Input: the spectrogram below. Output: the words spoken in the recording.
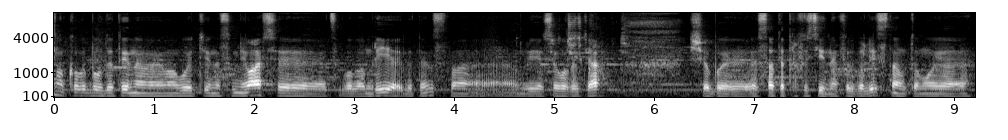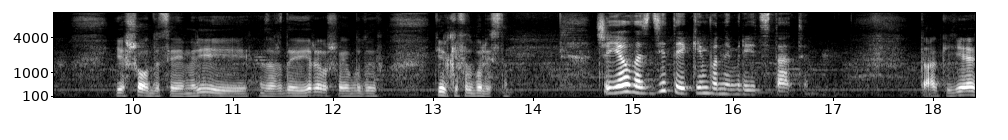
Ну, коли був дитиною, мабуть, і не сумнівався. Це була мрія дитинства, мрія всього життя, щоб стати професійним футболістом. Тому я йшов до цієї мрії і завжди вірив, що я буду тільки футболістом. Чи є у вас діти, яким вони мріють стати? Так, є,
